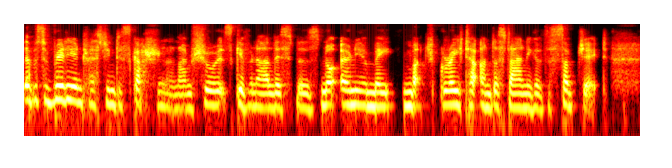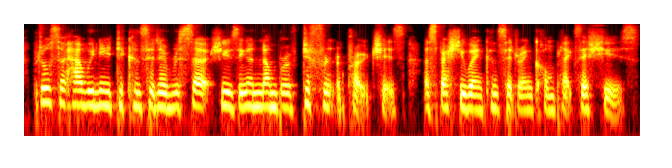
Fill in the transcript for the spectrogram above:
That was a really interesting discussion and i'm sure it's given our listeners not only a much greater understanding of the subject but also how we need to consider research using a number of different approaches especially when considering complex issues.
